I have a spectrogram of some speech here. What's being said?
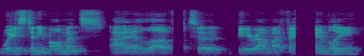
waste any moments. I love to be around my family.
